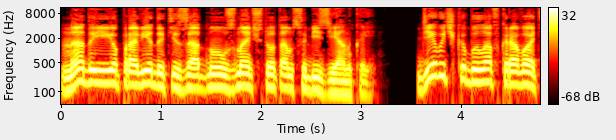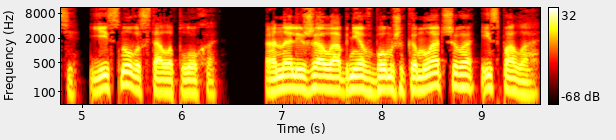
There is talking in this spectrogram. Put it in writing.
Надо ее проведать и заодно узнать, что там с обезьянкой. Девочка была в кровати, ей снова стало плохо. Она лежала, обняв бомжика-младшего, и спала.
